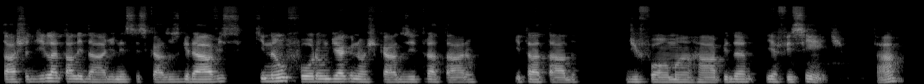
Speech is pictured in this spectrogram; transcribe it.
taxa de letalidade nesses casos graves que não foram diagnosticados e trataram e tratado de forma rápida e eficiente, tá?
